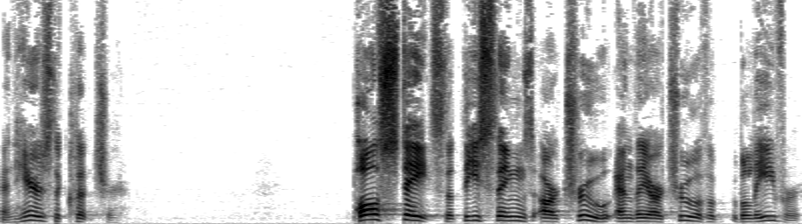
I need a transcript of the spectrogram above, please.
And here's the clincher Paul states that these things are true, and they are true of a believer.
